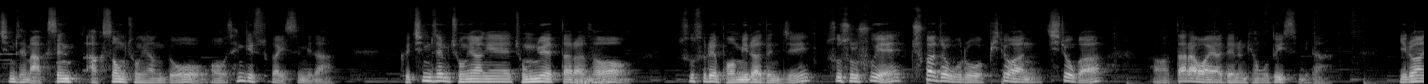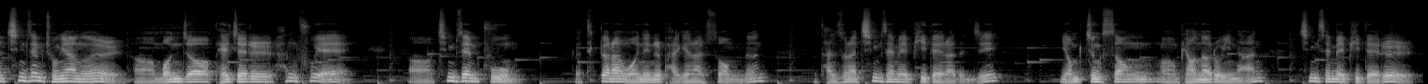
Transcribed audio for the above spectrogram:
침샘 악성, 악성 종양도 어, 생길 수가 있습니다. 그 침샘 종양의 종류에 따라서 수술의 범위라든지 수술 후에 추가적으로 필요한 치료가 어, 따라와야 되는 경우도 있습니다. 이러한 침샘 종양을 어, 먼저 배제를 한 후에 어, 침샘 부음, 그러니까 특별한 원인을 발견할 수 없는 단순한 침샘의 비대라든지 염증성 어, 변화로 인한 침샘의 비대를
